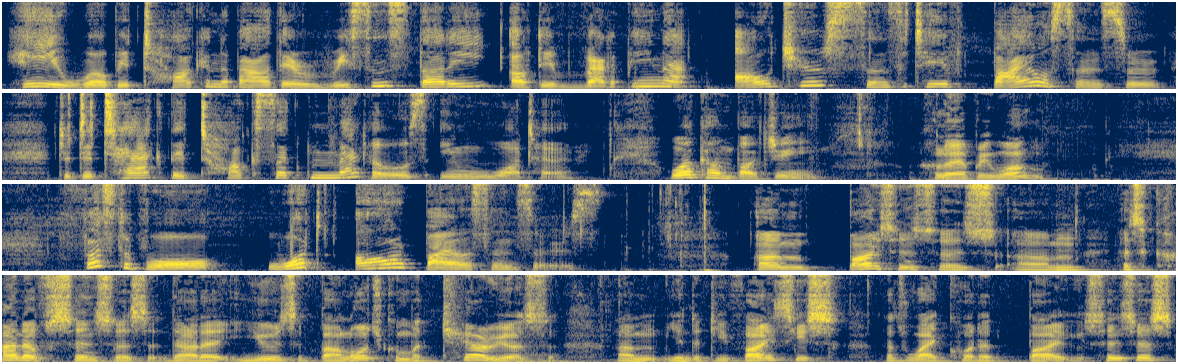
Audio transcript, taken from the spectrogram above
He will be talking about their recent study of developing an ultra sensitive biosensor to detect the toxic metals in water. Welcome, Baojun. Hello, everyone. First of all, what are biosensors? Um, biosensors um, is a kind of sensors that uh, use biological materials um, in the devices. That's why I call it biosensors.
